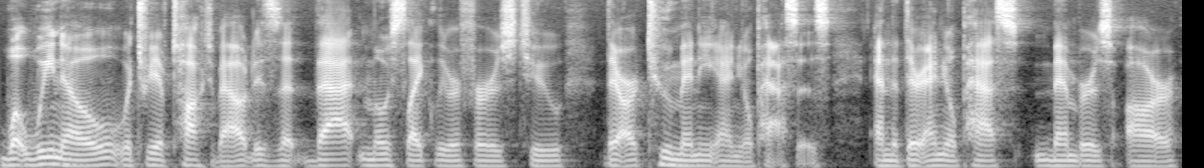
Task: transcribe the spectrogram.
what we know, which we have talked about, is that that most likely refers to there are too many annual passes, and that their annual pass members are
